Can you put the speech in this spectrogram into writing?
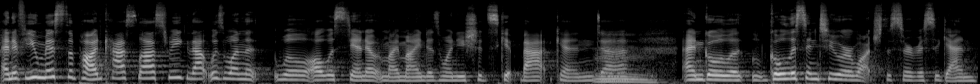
And if you missed the podcast last week, that was one that will always stand out in my mind as one you should skip back and uh, Mm. and go li- go listen to or watch the service again.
